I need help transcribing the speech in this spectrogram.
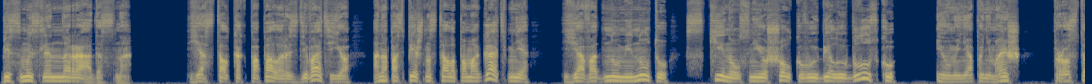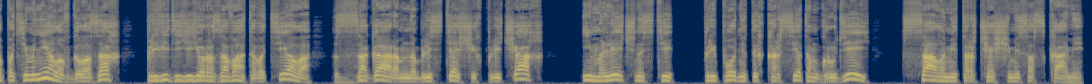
бессмысленно радостно. Я стал как попало раздевать ее, она поспешно стала помогать мне. Я в одну минуту скинул с нее шелковую белую блузку, и у меня, понимаешь, просто потемнело в глазах при виде ее розоватого тела с загаром на блестящих плечах и млечности приподнятых корсетом грудей салами торчащими сосками.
